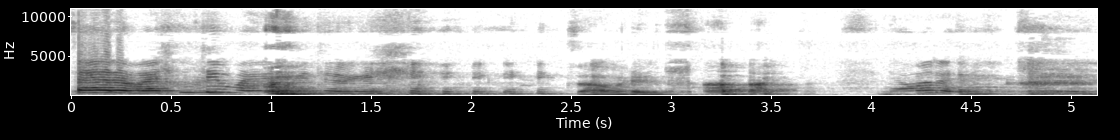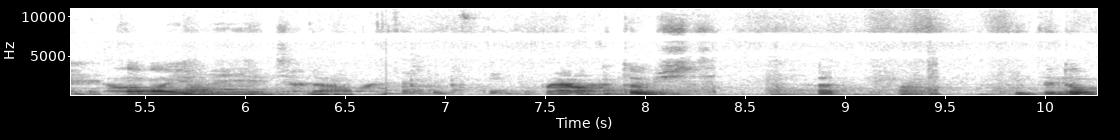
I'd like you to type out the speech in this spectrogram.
Цаараа Валентин баярын төргий. За баярлалаа. Ямар вэ? Яа гоё юм бэ? Чаа. Баяр хатуу биш? Хитэ дөө.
